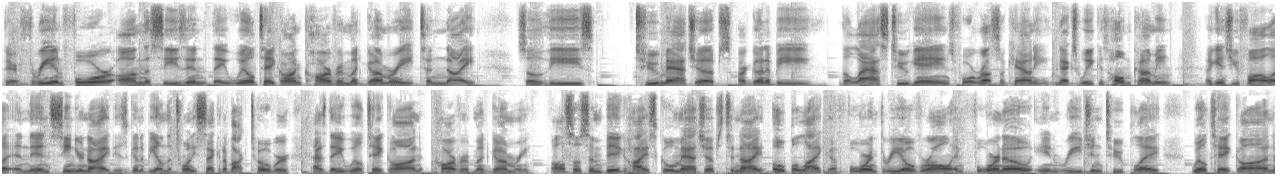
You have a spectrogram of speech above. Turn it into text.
They're 3 and 4 on the season. They will take on Carver Montgomery tonight. So these two matchups are going to be the last two games for Russell County. Next week is homecoming against Eufaula, and then senior night is going to be on the 22nd of October as they will take on Carver Montgomery. Also, some big high school matchups tonight. Opelika, 4 and 3 overall and 4 and 0 in Region 2 play, will take on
